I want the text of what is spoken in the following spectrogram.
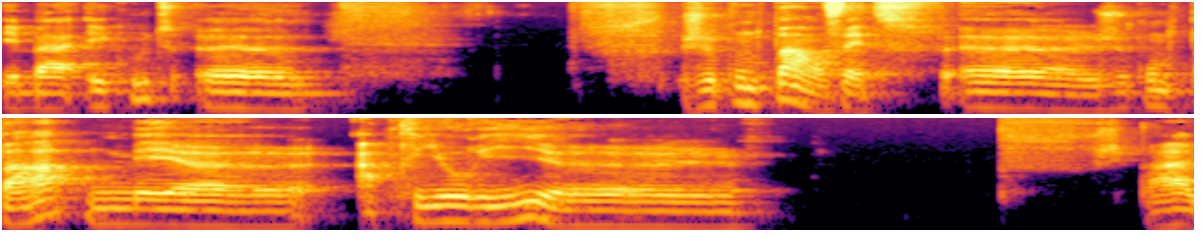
Eh bah écoute euh, je compte pas en fait. Euh, je compte pas mais euh, a priori euh, je sais pas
